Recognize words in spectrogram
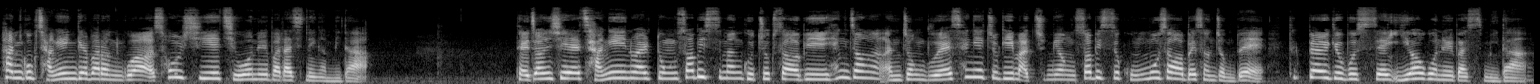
한국장애인개발원과 서울시의 지원을 받아 진행합니다. 대전시의 장애인 활동 서비스망 구축 사업이 행정안정부의 생애주기 맞춤형 서비스 공모 사업에 선정돼 특별교부세 2억 원을 받습니다.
